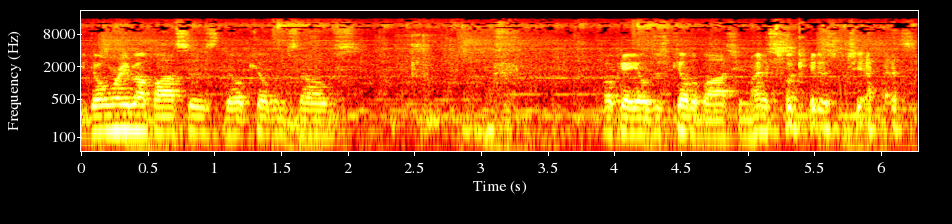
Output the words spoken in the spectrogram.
You don't worry about bosses; they'll kill themselves. Okay, you'll just kill the boss. You might as well get his chest.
